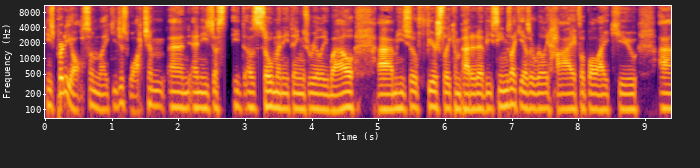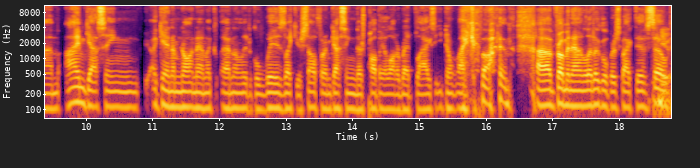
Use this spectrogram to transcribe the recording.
he's pretty awesome. Like you just watch him and and he's just he does so many things really well. Um, he's so fiercely competitive. He seems like he has a really high football IQ. Um, I'm guessing again, I'm not an anal- analytical whiz like yourself, but I'm guessing there's probably a lot of red flags that you don't like about him uh, from an analytical perspective. So uh,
